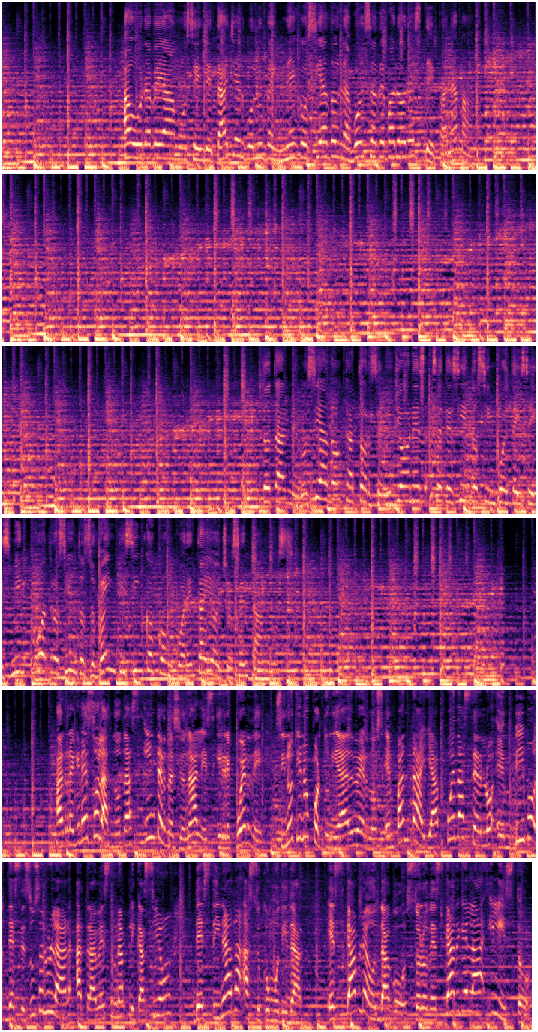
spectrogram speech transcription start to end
Ahora veamos en detalle el volumen negociado en la Bolsa de Valores de Panamá. Total negociado 14 millones 756 mil 425 con 48 centavos. Regreso las notas internacionales y recuerde, si no tiene oportunidad de vernos en pantalla, puede hacerlo en vivo desde su celular a través de una aplicación destinada a su comodidad. Es Cable Onda Go, solo descárguela y listo.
